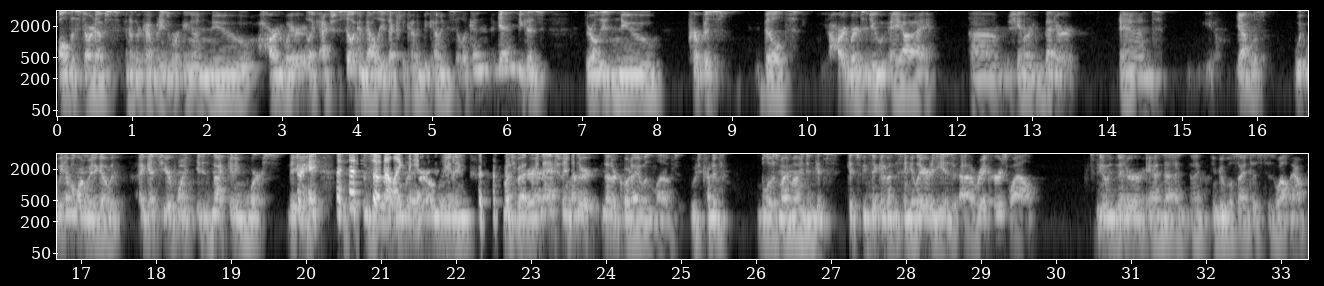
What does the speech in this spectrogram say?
all the startups and other companies working on new hardware, like actually Silicon Valley is actually kind of becoming silicon again because there are all these new purpose built hardware to do AI, um, machine learning better. And, you know, yeah, we, we have a long way to go, but I guess to your point, it is not getting worse. The, okay. the so not like only, me. Are only getting much better. And actually, another another quote I always loved, which kind of blows my mind and gets gets me thinking about the singularity, is uh, Ray Kurzweil, you know, inventor and uh, and, Google scientist as well now.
